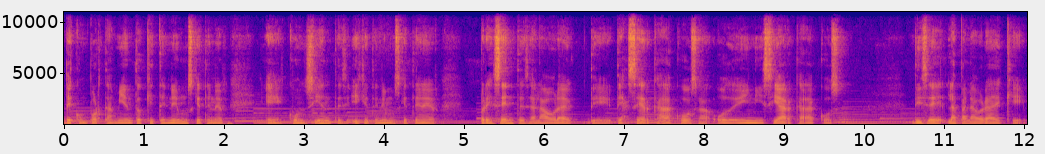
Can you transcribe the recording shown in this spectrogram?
de comportamiento que tenemos que tener eh, conscientes y que tenemos que tener presentes a la hora de, de, hacer cada cosa o de iniciar cada cosa. Dice la palabra de que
